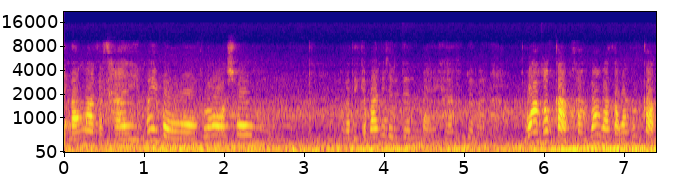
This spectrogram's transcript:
ดน้องมากับใคร ไม่บอกรอชมปกติกลับบ้านนี่จะเดือนไหนคะเดือนไหนว่างก็กลับค่ะว่างมากับวันก็กลับ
